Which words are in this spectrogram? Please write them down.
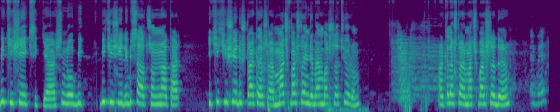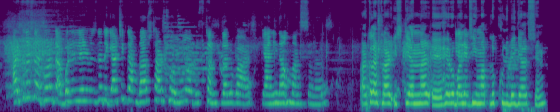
Bir kişi eksik ya. Şimdi o bir, bir kişiyi de bir saat sonra atar. İki kişiye düştü arkadaşlar. Maç başlayınca ben başlatıyorum. Arkadaşlar maç başladı. Evet. Arkadaşlar bu arada abonelerimizde de gerçekten Brawl Stars oynuyoruz. Kanıtları var. Yani inanmazsanız. Arkadaşlar isteyenler e, Hero Bunny. Team adlı kulübe gelsin.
